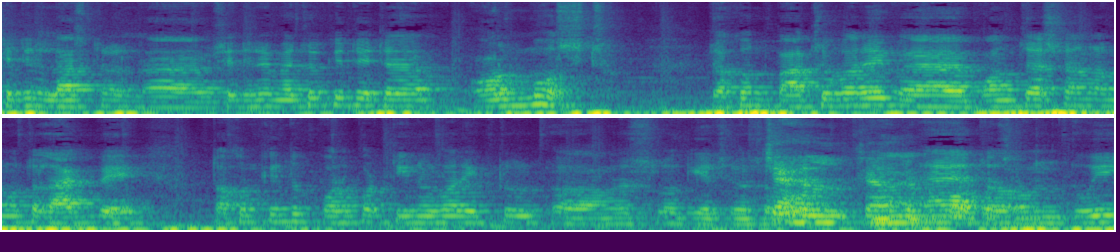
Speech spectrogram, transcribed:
সেদিন লাস্ট সেদিনের ম্যাচেও কিন্তু এটা অলমোস্ট যখন পাঁচ ওভারে পঞ্চাশ রানের মতো লাগবে তখন কিন্তু পরপর তিন ওভার একটু আমরা স্লো গিয়েছিল। হ্যাঁ তো we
